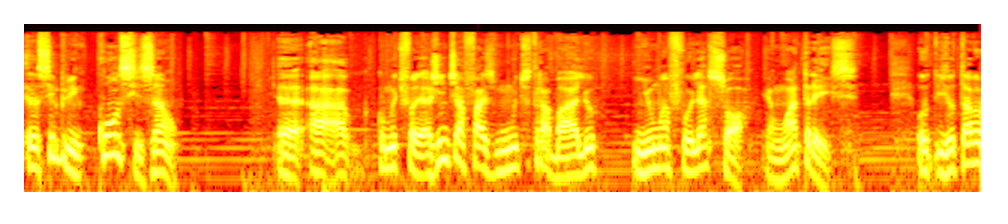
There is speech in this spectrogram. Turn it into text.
eu sempre digo, concisão, é, a- a- como eu te falei, a gente já faz muito trabalho em uma folha só, é um A3. E eu estava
